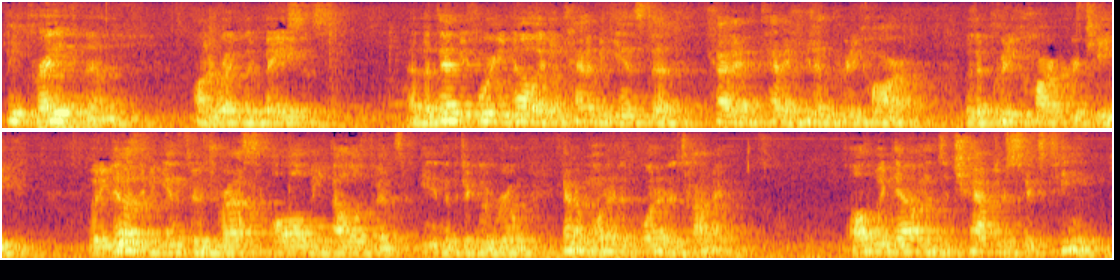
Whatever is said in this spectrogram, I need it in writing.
he prayed for them on a regular basis. Uh, but then, before you know it, he kind of begins to kind of kind of hit them pretty hard with a pretty hard critique. What he does, he begins to address all the elephants in the particular room, kind of one at a, one at a time, all the way down into chapter 16.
